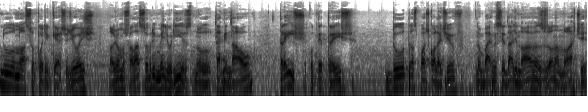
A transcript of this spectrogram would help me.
No nosso podcast de hoje, nós vamos falar sobre melhorias no terminal 3, o T3, do transporte coletivo no bairro Cidade Nova, zona norte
